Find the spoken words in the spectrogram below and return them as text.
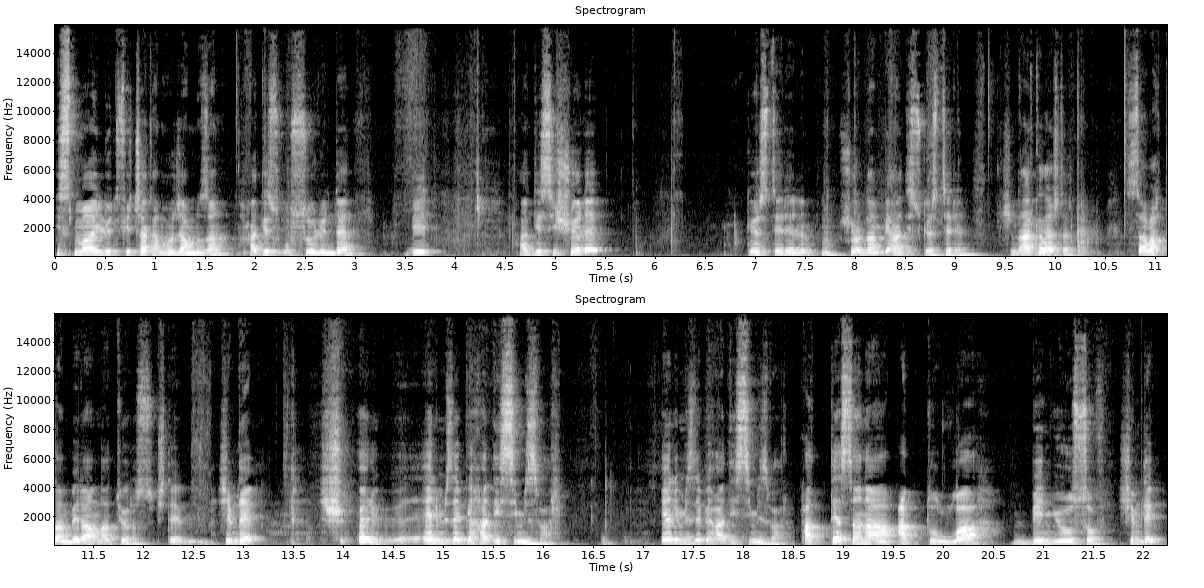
İsmail Lütfi Çakan hocamızın hadis usulünden bir hadisi şöyle gösterelim. Şuradan bir hadis gösterelim. Şimdi arkadaşlar sabahtan beri anlatıyoruz. İşte şimdi şu, elimizde bir hadisimiz var. Elimizde bir hadisimiz var. Hatta sana Abdullah bin Yusuf. Şimdi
